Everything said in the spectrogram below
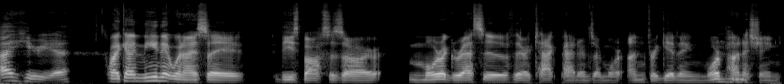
I, I hear you. like i mean it when i say these bosses are more aggressive their attack patterns are more unforgiving more Mhm. punishing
